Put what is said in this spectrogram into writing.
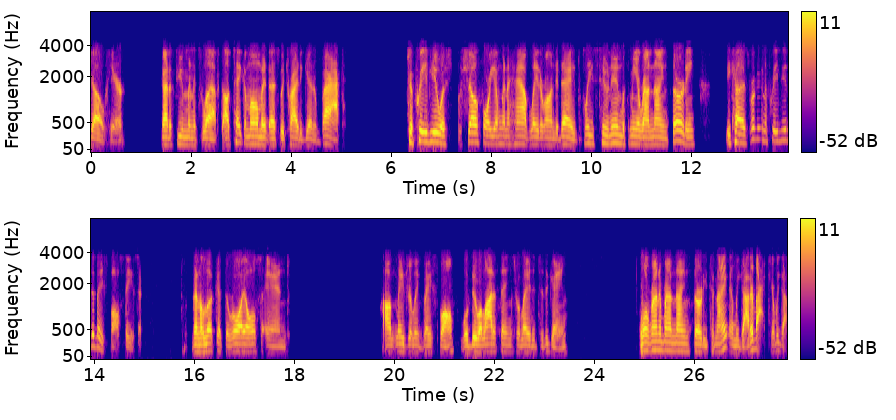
show here. Got a few minutes left. I'll take a moment as we try to get her back to preview a show for you I'm going to have later on today. Please tune in with me around 9:30 because we're going to preview the baseball season. We're going to look at the Royals and uh, Major League Baseball. We'll do a lot of things related to the game. We'll run around 9:30 tonight, and we got her back. Here we go.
